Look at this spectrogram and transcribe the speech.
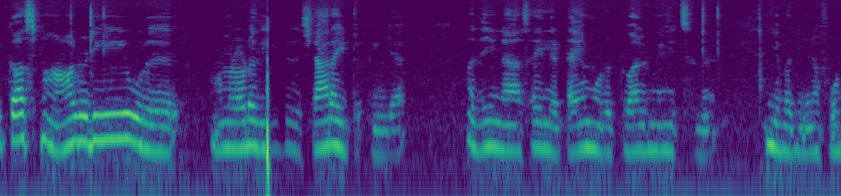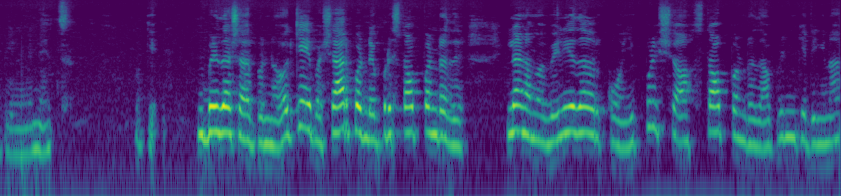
பிகாஸ் நான் ஆல்ரெடி ஒரு நம்மளோட இது ஷேர் ஆகிட்டுருக்கீங்க பார்த்தீங்கன்னா சைடில் டைம் ஒரு டுவெல் மினிட்ஸ்னு இங்கே பார்த்தீங்கன்னா ஃபோர்டீன் மினிட்ஸ் ஓகே இப்படி தான் ஷேர் பண்ணேன். ஓகே இப்போ ஷேர் பண்ணுறது எப்படி ஸ்டாப் பண்ணுறது இல்லை நம்ம வெளியே தான் இருக்கோம். எப்படி ஷா ஸ்டாப் பண்ணுறது அப்படின்னு கேட்டிங்கன்னா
